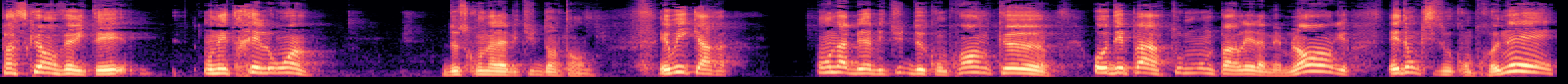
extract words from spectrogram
parce qu'en vérité, on est très loin de ce qu'on a l'habitude d'entendre. Et oui, car on a l'habitude de comprendre que au départ, tout le monde parlait la même langue, et donc ils se comprenaient,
